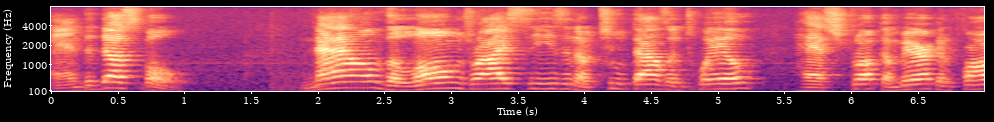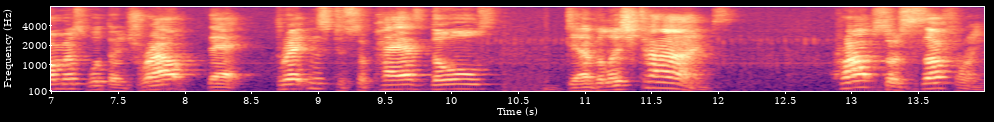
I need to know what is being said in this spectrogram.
and the Dust Bowl. Now, the long dry season of 2012 has struck American farmers with a drought that threatens to surpass those devilish times. Crops are suffering.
